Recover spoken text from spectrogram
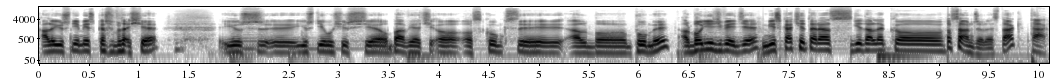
ale już nie mieszkasz w lesie, już, y, już nie musisz się obawiać o, o skunksy albo pumy, albo niedźwiedzie. Mieszkacie teraz niedaleko Los Angeles, tak? Tak.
